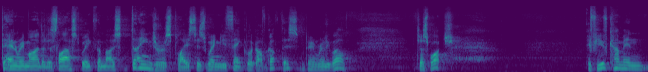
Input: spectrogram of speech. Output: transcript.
Dan reminded us last week the most dangerous place is when you think, look, I've got this, I'm doing really well. Just watch. If you've come in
